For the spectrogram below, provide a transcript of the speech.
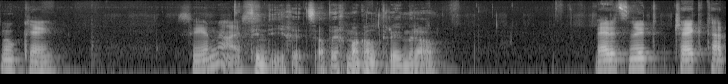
Okay. Sehr nice. finde ich jetzt. Aber ich mag halt Träumer auch. Wer jetzt nicht gecheckt hat,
